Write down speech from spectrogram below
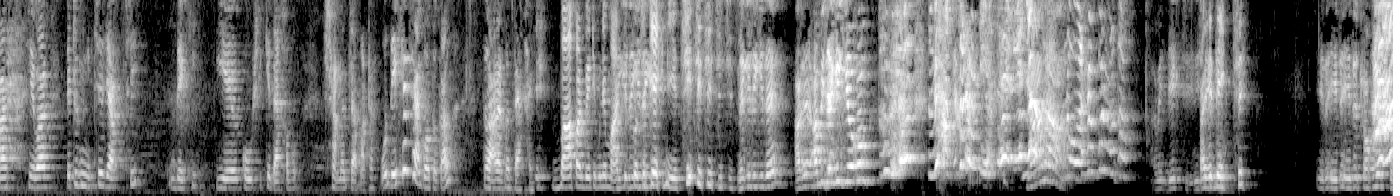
আর এবার একটু নিচে যাচ্ছি দেখি গিয়ে কৌশিককে দেখাবো সানার জামাটা। ও দেখেছে আর গতকাল তো আর একবার দেখাই। বাপ আর বেটি মিলে মার্কেট করছে কেক নিয়ে। ছি ছি ছি ছি ছি। দেখি দেখি দে। আগে আমি দেখি কীরকম। তুমি হাতে করে নিয়ে নিয়ে যাও। না, না। মতো। আমি দেখছি আগে দেখছে। এটা এটা এটা চকলেট তো।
